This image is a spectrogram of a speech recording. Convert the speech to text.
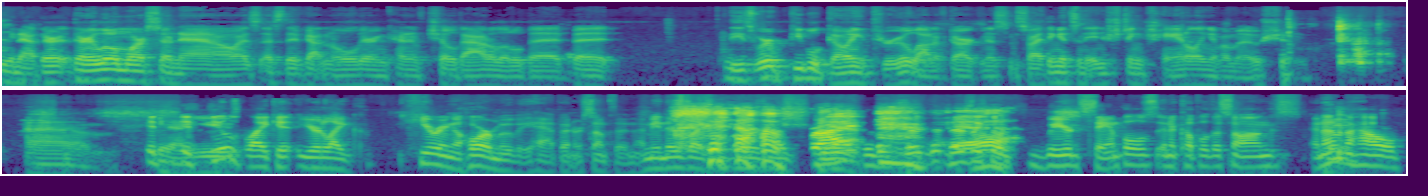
you know, they're they're a little more so now as as they've gotten older and kind of chilled out a little bit. But these were people going through a lot of darkness, and so I think it's an interesting channeling of emotion. Um, It, you know, it you- feels like it, you're like hearing a horror movie happen or something. I mean, there's like, there's, like right? there's, there's, there's like Yeah. those weird samples in a couple of the songs, and I don't know how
